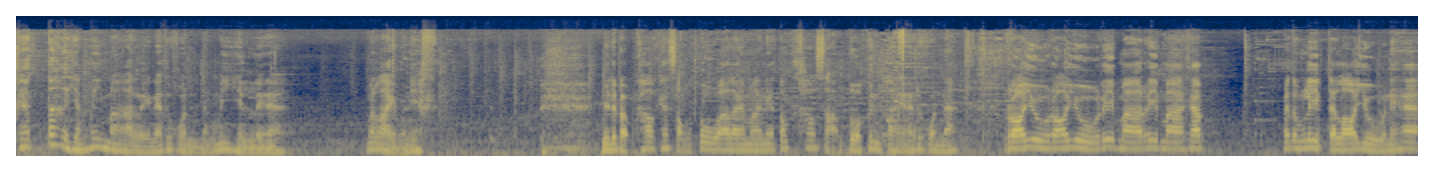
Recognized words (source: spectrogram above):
แกตเตอร์ยังไม่มาเลยนะทุกคนยังไม่เห็นเลยนะ เมื่อไหร่วะเนี่ย มีแต่แบบเข้าแค่ 2 ตัวอะไรมาเนี่ยต้องเข้า 3 ตัวขึ้นไปนะทุกคนนะ รออยู่รออยู่รีบมารีบมาครับ ไม่ต้องรีบแต่รออยู่นะฮะ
